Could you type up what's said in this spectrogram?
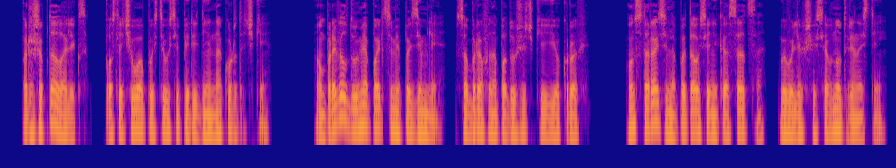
— прошептал Алекс, после чего опустился перед ней на курточке. Он провел двумя пальцами по земле, собрав на подушечке ее кровь. Он старательно пытался не касаться вывалившихся внутренностей.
